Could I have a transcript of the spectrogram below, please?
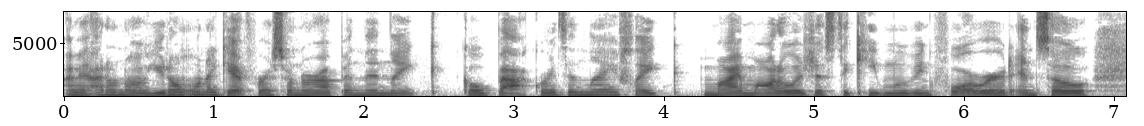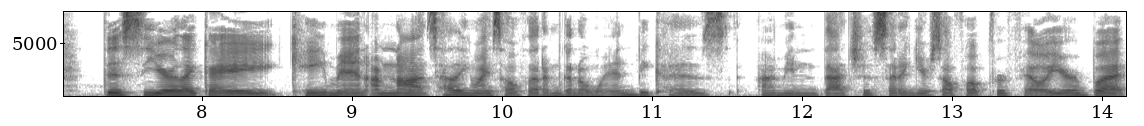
i mean i don't know you don't want to get first runner up and then like go backwards in life like my motto is just to keep moving forward and so this year like i came in i'm not telling myself that i'm gonna win because i mean that's just setting yourself up for failure but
